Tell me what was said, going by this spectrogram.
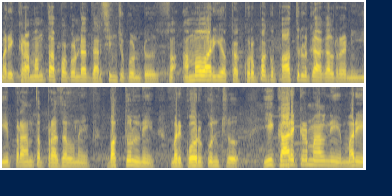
మరి క్రమం తప్పకుండా దర్శించుకుంటూ అమ్మవారి యొక్క కృపకు పాత్రలు కాగలరని ఈ ప్రాంత ప్రజల్ని భక్తుల్ని మరి కోరుకుంటూ ఈ కార్యక్రమాలని మరి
